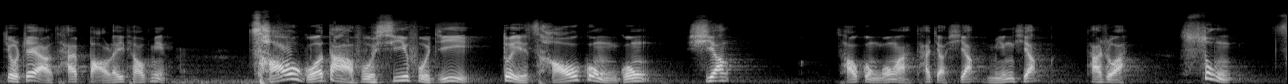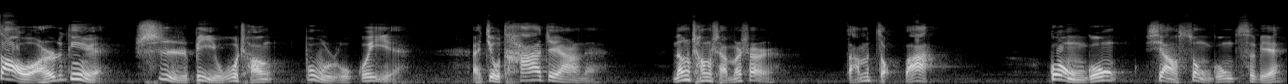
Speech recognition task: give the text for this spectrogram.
就这样才保了一条命。曹国大夫西附基对曹共公相。曹共公啊，他叫襄，名襄。他说啊，宋造而虐，势必无成，不如归也。哎，就他这样的，能成什么事儿？咱们走吧。共公向宋公辞别，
